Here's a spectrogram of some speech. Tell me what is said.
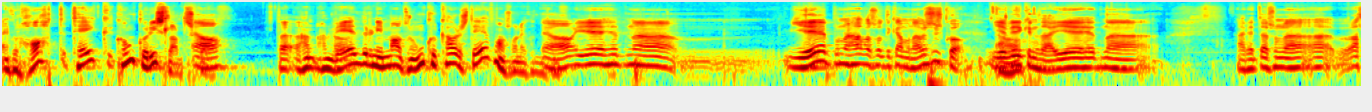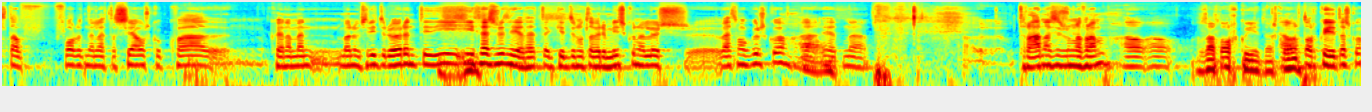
einhver hot take kongur Ísland sko. Það, hann, hann veður hann í mát, svona ungur Kári Stefánsson já, ég hérna, ég er búin að hafa svolítið gaman af þessu sko, ég viðkynna það, ég hérna, það er hérna svona alltaf forutnilegt að sjá sko hvað, hvenær menn, mönnum þrýtur örendið í, í þessu því að þetta getur náttúrulega verið miskunnalaus vettfangur sko, að hérna, trana sér svona fram á, á þú þarf orku í þetta Það sko. var orku í þetta sko.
